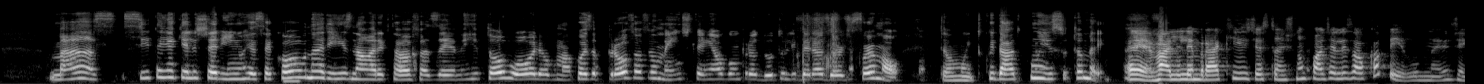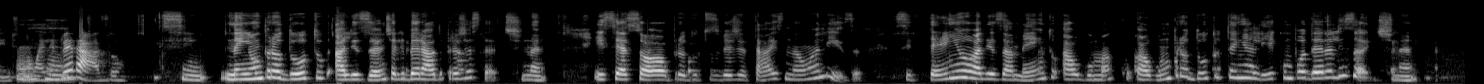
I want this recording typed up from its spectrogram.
Mas se tem aquele cheirinho, ressecou o nariz na hora que estava fazendo, irritou o olho, alguma coisa, provavelmente tem algum produto liberador de formol. Então, muito cuidado com isso também. É, vale lembrar que gestante não pode alisar o cabelo, né, gente? Não é uhum. é liberado. Sim, nenhum produto alisante é liberado para gestante, né? E se é só produtos vegetais, não alisa. Se tem o alisamento, alguma, algum produto tem ali com poder alisante, né?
